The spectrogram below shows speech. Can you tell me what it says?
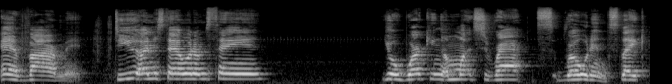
environment. Do you understand what I'm saying? You're working amongst rats, rodents, like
